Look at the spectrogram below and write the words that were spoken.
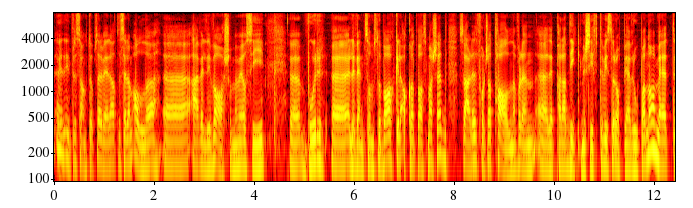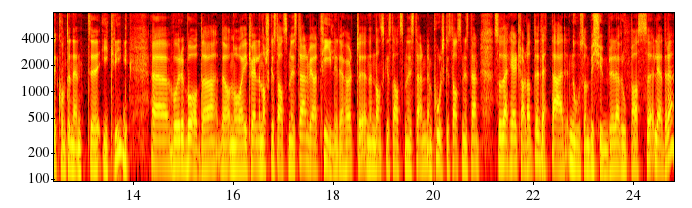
er interessant å observere at selv om alle uh, er veldig varsomme med å si uh, hvor eller hvem som står bak, eller akkurat hva som har skjedd, så er det fortsatt talende for den, det paradigmeskiftet vi står oppe i Europa nå, med et kontinent i krig. Hvor både nå i kveld den norske statsministeren, vi har tidligere hørt den danske statsministeren, den polske statsministeren. Så det er helt klart at dette er noe som bekymrer Europas Europas ledere.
